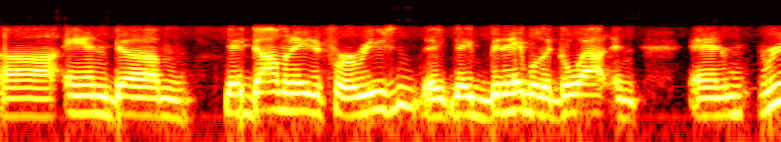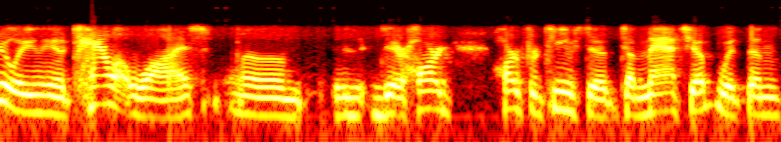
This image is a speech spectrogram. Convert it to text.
uh, and um, they dominated for a reason. They, they've been able to go out and and really you know talent wise, um, they're hard hard for teams to, to match up with them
